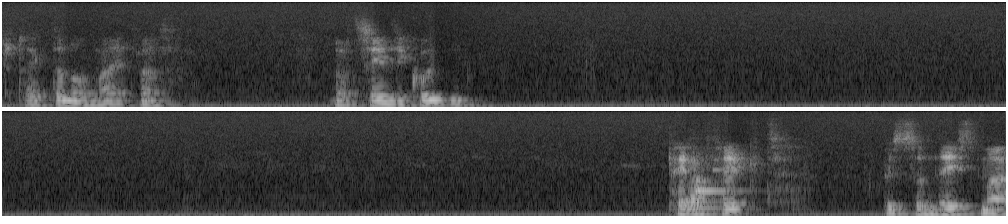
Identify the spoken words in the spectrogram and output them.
Steigt dann noch mal etwas. Noch 10 Sekunden. Perfekt. Bis zum nächsten Mal.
